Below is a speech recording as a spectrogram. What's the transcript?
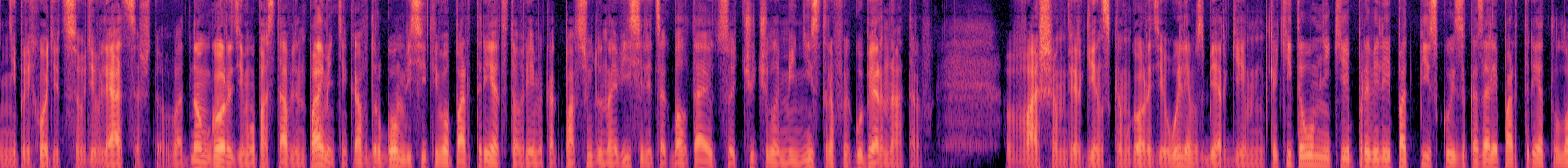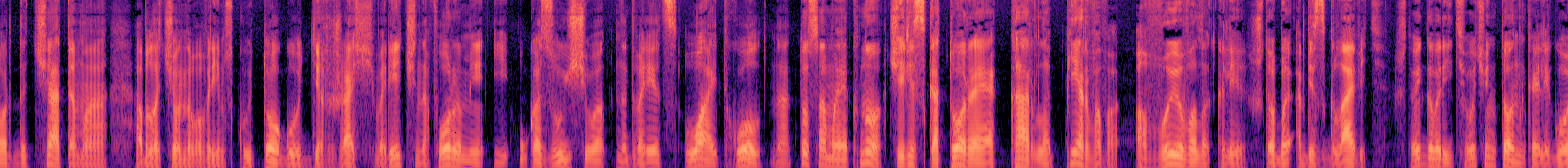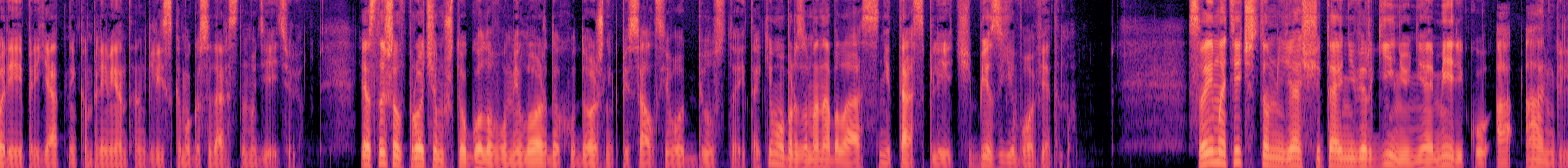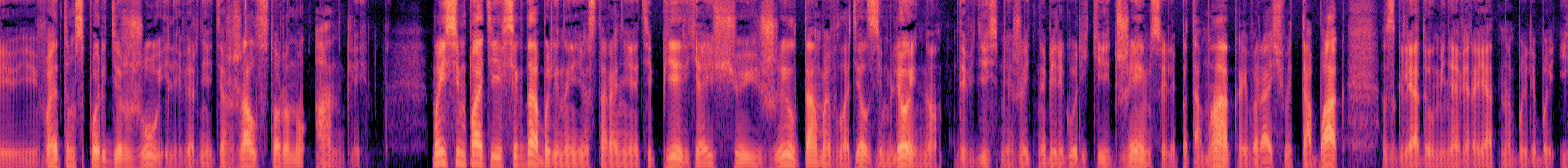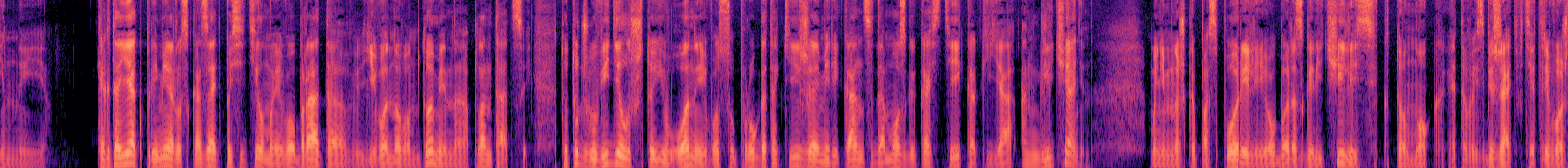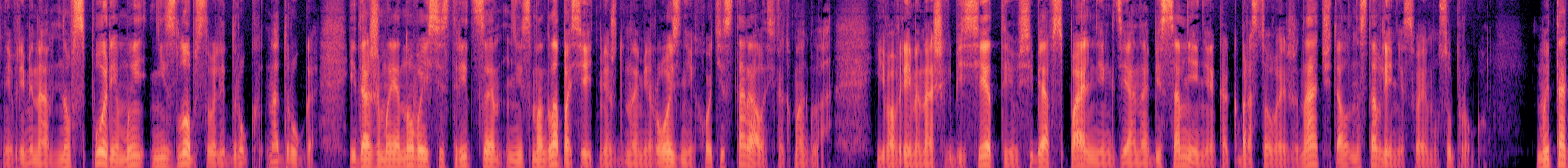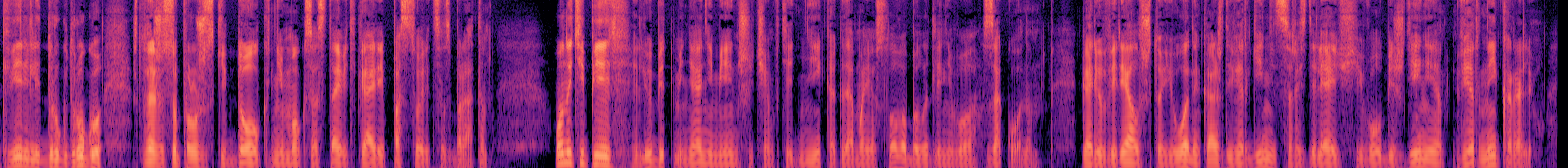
Не приходится удивляться, что в одном городе ему поставлен памятник, а в другом висит его портрет, в то время как повсюду на виселицах болтаются чучела министров и губернаторов. В вашем виргинском городе Уильямсберге какие-то умники провели подписку и заказали портрет лорда Чатама, облаченного в римскую тогу, держащего речь на форуме и указующего на дворец Уайт-Холл, на то самое окно, через которое Карла I выволокли, чтобы обезглавить. Что и говорить, очень тонкая аллегория и приятный комплимент английскому государственному деятелю. Я слышал, впрочем, что голову милорда художник писал с его бюста, и таким образом она была снята с плеч без его ведома. Своим отечеством я считаю не Виргинию, не Америку, а Англию, и в этом споре держу, или вернее держал, сторону Англии. Мои симпатии всегда были на ее стороне, а теперь я еще и жил там и владел землей, но доведись мне жить на берегу реки Джеймс или Потамака и выращивать табак, взгляды у меня, вероятно, были бы иные. Когда я, к примеру, сказать, посетил моего брата в его новом доме на плантации, то тут же увидел, что и он, и его супруга такие же американцы до мозга костей, как я, англичанин. Мы немножко поспорили и оба разгорячились, кто мог этого избежать в те тревожные времена. Но в споре мы не злобствовали друг на друга. И даже моя новая сестрица не смогла посеять между нами розни, хоть и старалась, как могла. И во время наших бесед, и у себя в спальне, где она, без сомнения, как образцовая жена, читала наставления своему супругу. Мы так верили друг другу, что даже супружеский долг не мог заставить Гарри поссориться с братом. Он и теперь любит меня не меньше, чем в те дни, когда мое слово было для него законом. Гарри уверял, что и он, и каждый вергинец, разделяющий его убеждения, верны королю.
